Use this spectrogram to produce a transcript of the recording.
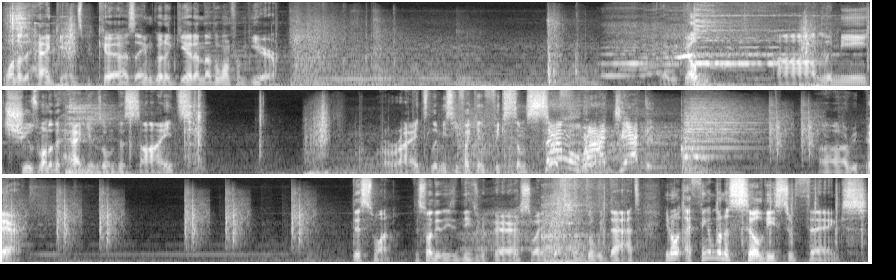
one of the Hagans because I am gonna get another one from here. There we go. Uh, let me choose one of the Haggins on this side. Alright, let me see if I can fix some stuff Samurai here. jacket. Uh, repair. This one. This one needs, needs repair, so I'm definitely gonna go with that. You know what? I think I'm gonna sell these two things.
